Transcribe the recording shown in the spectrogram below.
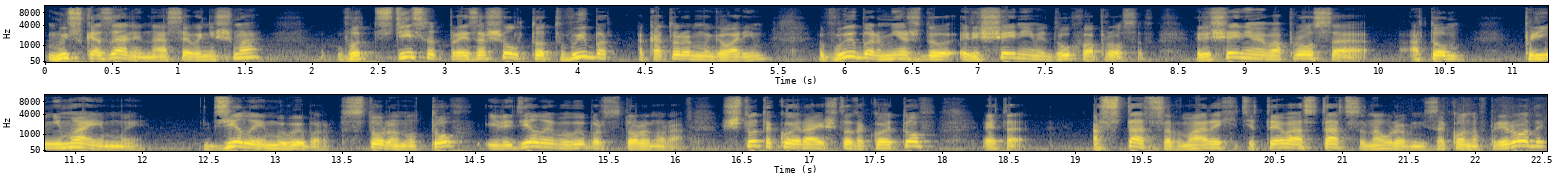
мы сказали на Асева Нишма, вот здесь вот произошел тот выбор, о котором мы говорим, выбор между решениями двух вопросов. Решениями вопроса о том, принимаем мы делаем мы выбор в сторону ТОВ или делаем мы выбор в сторону РА. Что такое РА и что такое ТОВ? Это остаться в Маарехите Тева, остаться на уровне законов природы,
